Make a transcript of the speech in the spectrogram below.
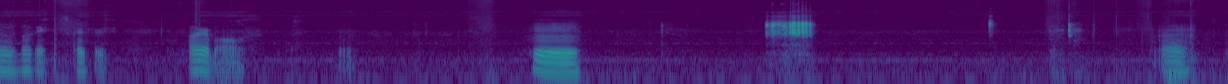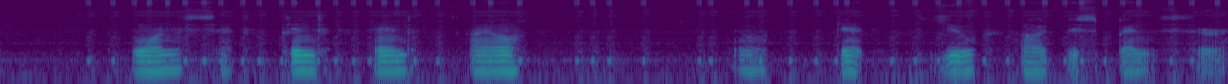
Oh, bucket dispenses fireballs. Hmm. Uh, one second, and I'll, I'll get you a dispenser.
